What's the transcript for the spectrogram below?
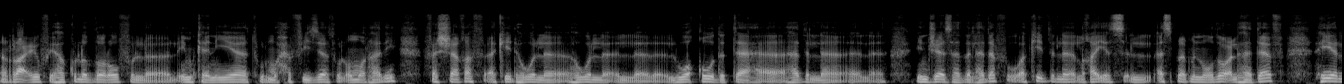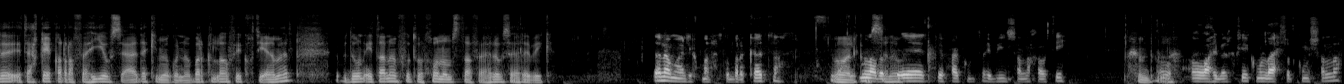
نراعيو فيها كل الظروف الإمكانيات والمحفزات والأمور هذه. فالشغف أكيد هو ال هو ال الوقود تاع هذا ال- إنجاز هذا الهدف. وأكيد ال- الغاية الأسمى من موضوع الأهداف هي تحقيق الرفاهية والسعادة كما قلنا. بارك الله فيك أختي أمل بدون إطالة نفوت خونا مصطفى أهلا وسهلا بك. السلام عليكم ورحمة الله وبركاته. وعليكم الله السلام. بخير كيف حالكم طيبين إن شاء الله خوتي؟ الحمد لله. الله يبارك فيكم الله يحفظكم إن شاء الله.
